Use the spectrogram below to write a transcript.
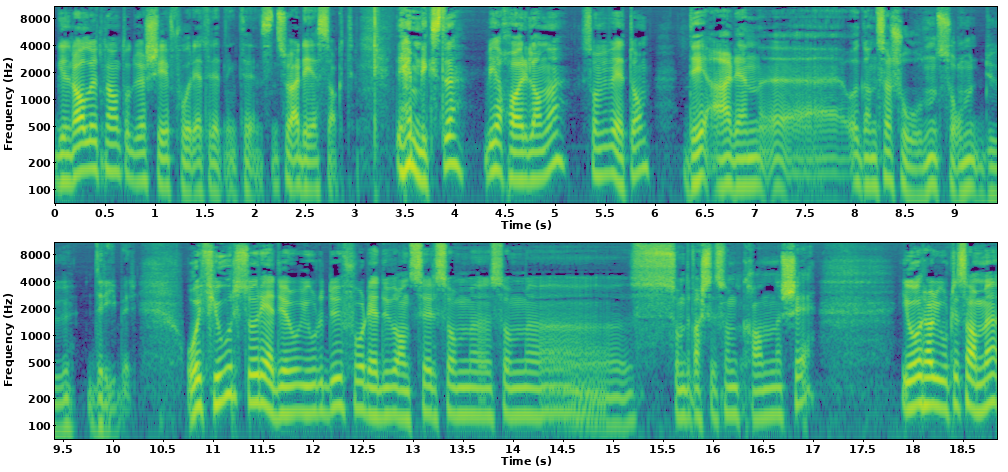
generalløytnant og du er sjef for Etterretningstjenesten. Så er det sagt. Det hemmeligste vi har i landet, som vi vet om, det er den eh, organisasjonen som du driver. Og i fjor så redegjorde du for det du anser som, som, eh, som det verste som kan skje. I år har du gjort det samme.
